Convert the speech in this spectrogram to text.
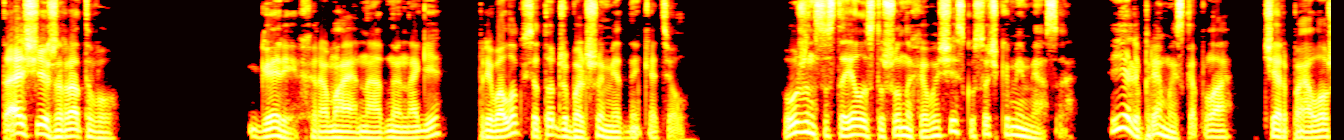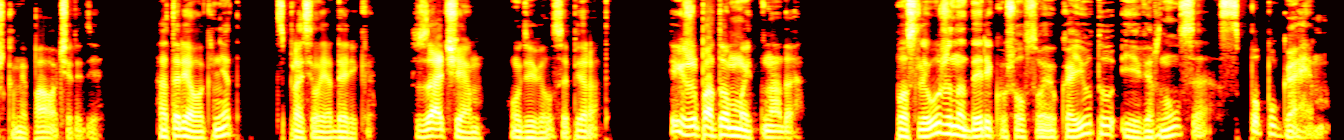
тащи жратву!» Гэри, хромая на одной ноге, приволок все тот же большой медный котел. Ужин состоял из тушеных овощей с кусочками мяса. Ели прямо из котла, черпая ложками по очереди. «А тарелок нет?» — спросил я Дерека. «Зачем?» — удивился пират. «Их же потом мыть надо». После ужина Дерек ушел в свою каюту и вернулся с попугаем.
